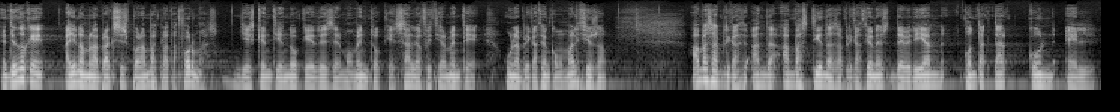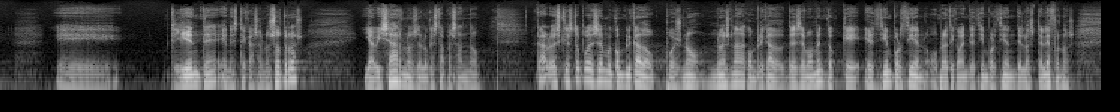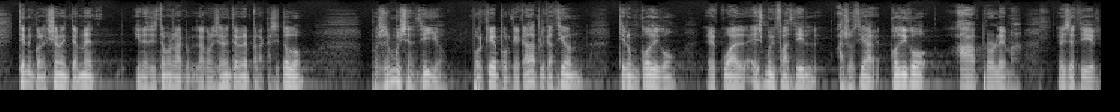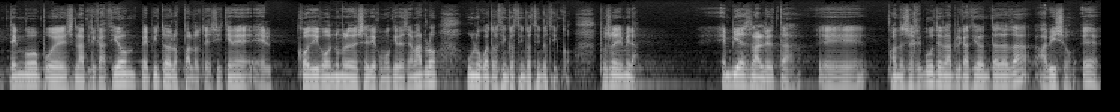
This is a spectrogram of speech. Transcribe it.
Entiendo que hay una mala praxis por ambas plataformas, y es que entiendo que desde el momento que sale oficialmente una aplicación como maliciosa, Ambas, tiendas de aplicaciones deberían contactar con el eh, cliente, en este caso nosotros, y avisarnos de lo que está pasando. Claro, es que esto puede ser muy complicado. Pues no, no es nada complicado. Desde el momento que el 100% o prácticamente el 100% de los teléfonos tienen conexión a Internet y necesitamos la, la, conexión a Internet para casi todo, pues es muy sencillo. ¿Por qué? Porque cada aplicación tiene un código el cual es muy fácil asociar código a problema. Es decir, tengo pues la aplicación Pepito de los Palotes y tiene el código número de serie, como quieras llamarlo, 145555. Pues oye, mira, envías la alerta. Eh, cuando se ejecute la aplicación, ta, ta, ta, aviso, eh,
